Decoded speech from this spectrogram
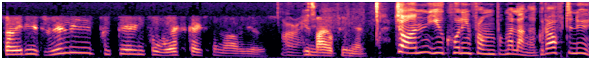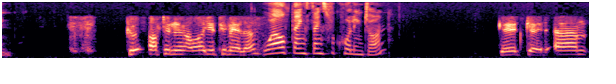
So it is really preparing for worst case scenarios, in my opinion. John, you're calling from Mpumalanga. Good afternoon. Good afternoon. How are you, Phemelo? Well, thanks. Thanks for calling, John. Good, good. Um,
